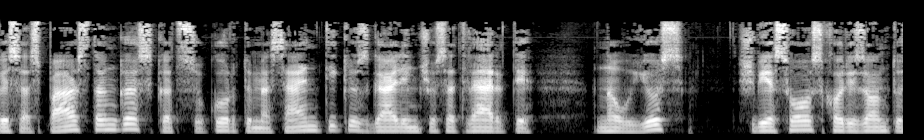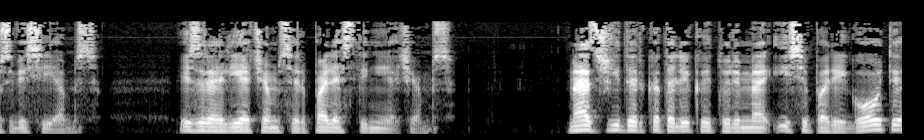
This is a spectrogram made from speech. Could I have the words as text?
visas pastangas, kad sukurtume santykius galinčius atverti naujus šviesos horizontus visiems - izraeliečiams ir palestiniečiams. Mes, žydai ir katalikai, turime įsipareigoti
